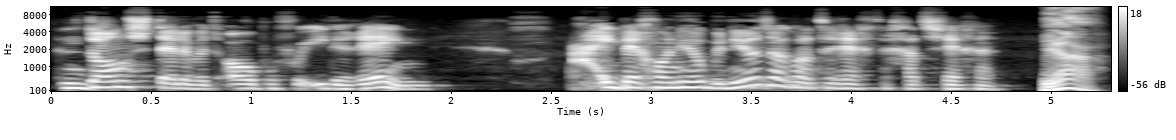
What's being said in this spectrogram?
En dan stellen we het open voor iedereen. Nou, ik ben gewoon heel benieuwd ook wat de rechter gaat zeggen. Ja,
